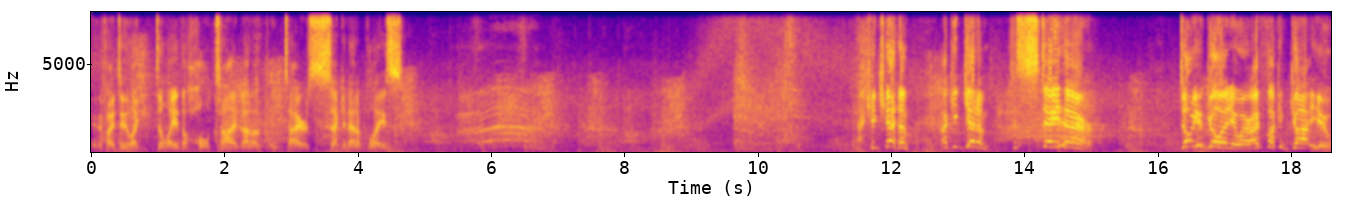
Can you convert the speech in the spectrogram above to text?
And if I do, like, delay the whole time, not an entire second out of place. I can get him! I can get him! Just stay there! Don't you go anywhere! I fucking got you!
